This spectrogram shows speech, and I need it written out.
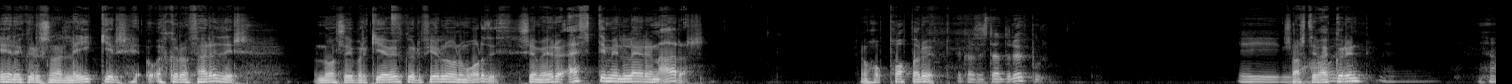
er ykkur svona leikir og ykkur ferðir? Og nú ætla ég bara að gefa ykkur fjölugunum orðið sem eru eftirminnilegri en aðrar sem poppar upp. Eitthvað sem stendur upp úr? Í, svarti já, vekkurinn já,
